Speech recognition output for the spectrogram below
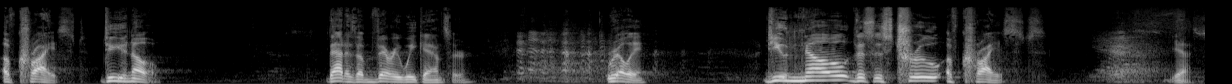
of Christ? Do you know? That is a very weak answer. really. Do you know this is true of Christ? Yes. Yes.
